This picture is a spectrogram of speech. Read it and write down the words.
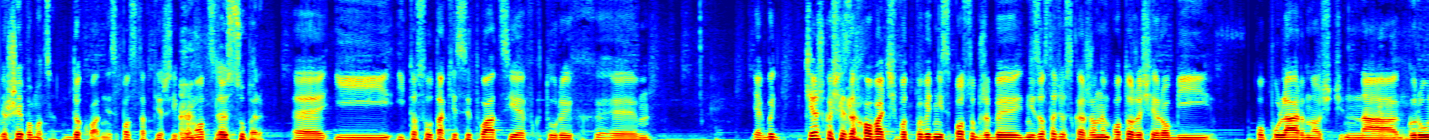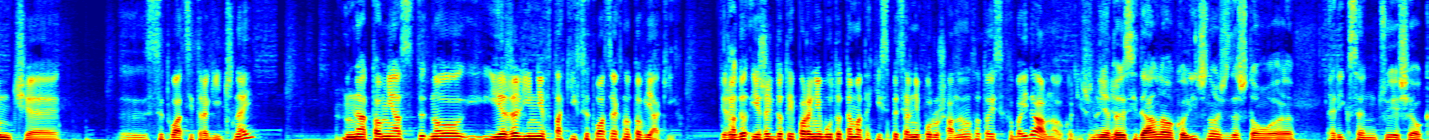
Pierwszej pomocy. Dokładnie, z podstaw pierwszej pomocy. To jest super. E, I, I to są takie sytuacje, w których jakby ciężko się zachować w odpowiedni sposób, żeby nie zostać oskarżonym o to, że się robi popularność na gruncie y, sytuacji tragicznej. Natomiast, no, jeżeli nie w takich sytuacjach, no to w jakich? Jeżeli do, jeżeli do tej pory nie był to temat jakiś specjalnie poruszany, no to to jest chyba idealna okoliczność. Nie, to jest idealna okoliczność. Zresztą e, Eriksen czuje się ok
